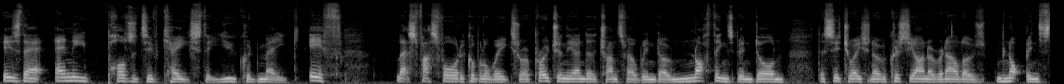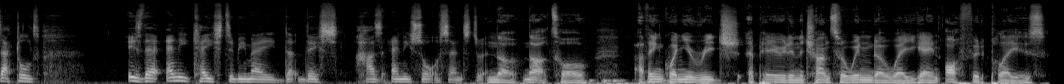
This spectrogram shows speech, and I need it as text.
Is there any positive case that you could make if, let's fast forward a couple of weeks, we're approaching the end of the transfer window, nothing's been done, the situation over Cristiano Ronaldo's not been settled? Is there any case to be made that this has any sort of sense to it? No, not at all. I think when you reach a period in the transfer window where you're getting offered players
